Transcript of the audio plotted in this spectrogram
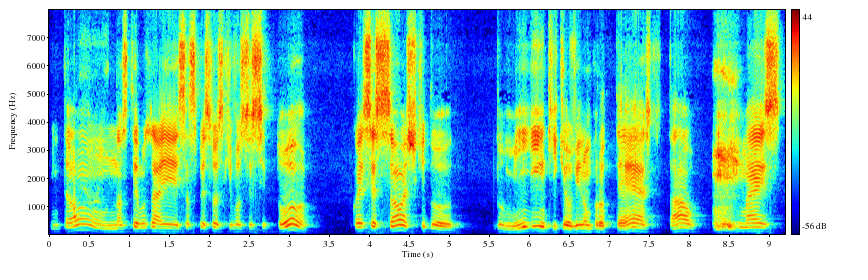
Então, nós temos aí essas pessoas que você citou, com exceção, acho que do, do Mink, que eu vi num protesto e tal, mas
